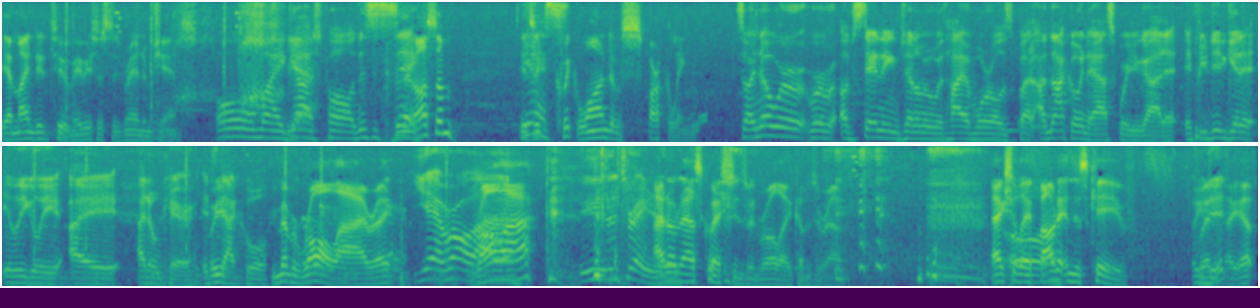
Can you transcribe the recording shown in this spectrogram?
Yeah, mine did too. Maybe it's just a random chance. Oh my Yeah. gosh, Paul, this is Isn't that awesome? It's Yes. a quick wand of sparking. So I know we're we're upstanding gentlemen with high morals, but I'm not going to ask where you got it. If you did get it illegally, I I don't care. It's Well, that cool. You remember Raw Eye, right? Yeah, raw. Eye. Raw Eye? He's a traitor. I don't ask questions when Raw Eye comes around. Actually, I found it in this cave. Oh, you when- did? uh, yep,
